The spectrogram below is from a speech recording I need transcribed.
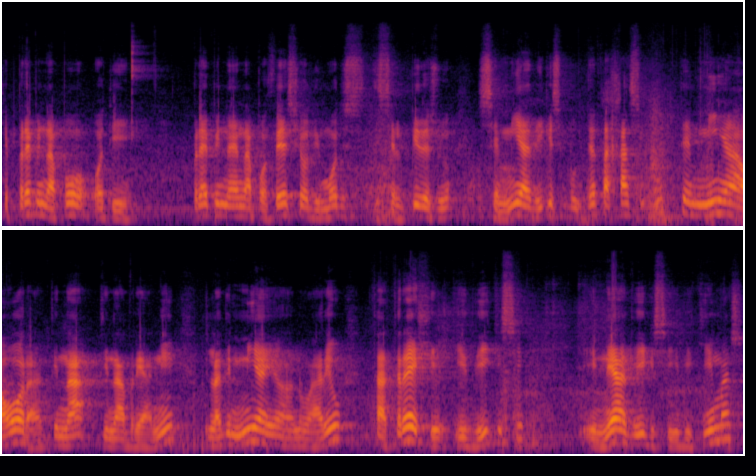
Και πρέπει να πω ότι πρέπει να εναποθέσει ο Δημότης τις ελπίδες του σε μια διοίκηση που δεν θα χάσει ούτε μία ώρα την, την αυριανή, δηλαδή 1 Ιανουαρίου θα τρέχει η διοίκηση, η νέα διοίκηση, η δική μας,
